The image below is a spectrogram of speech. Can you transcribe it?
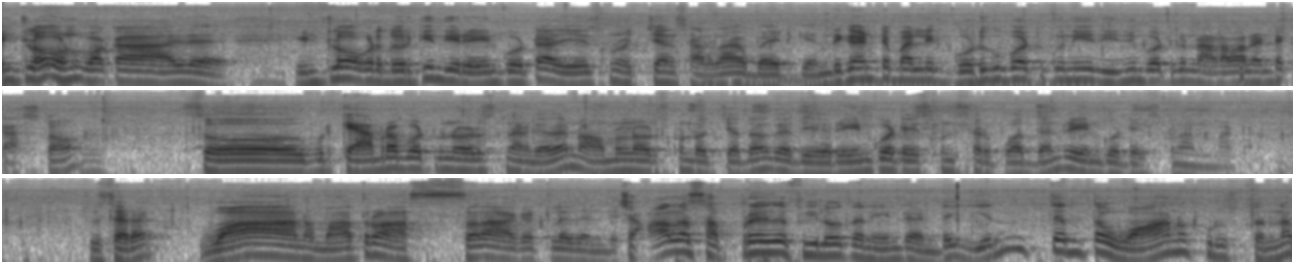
ఇంట్లో ఒక అదే ఇంట్లో ఒకటి దొరికింది ఈ రెయిన్ కోట్ అది వేసుకుని వచ్చాను సరదాగా బయటికి. ఎందుకంటే మళ్ళీ గొడుగు పట్టుకుని దీన్ని పట్టుకుని నడవాలంటే కష్టం. సో ఇప్పుడు కెమెరా పట్టుకుని నడుస్తున్నాను కదా నార్మల్ నడుచుకుంటూ వచ్చేద్దాం. అది రెయిన్ కోట్ వేసుకుంటే సరిపోద్దని రెయిన్ కోట్ వేసుకున్నాను అనమాట చూసారా? వాన మాత్రం అస్సలు ఆగట్లేదండి. చాలా సర్ప్రైజ్ ఫీల్ అవుతాను ఏంటంటే ఎంతెంత వాన కురుస్తున్నా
